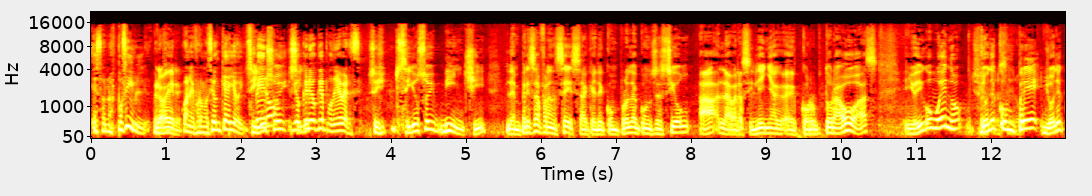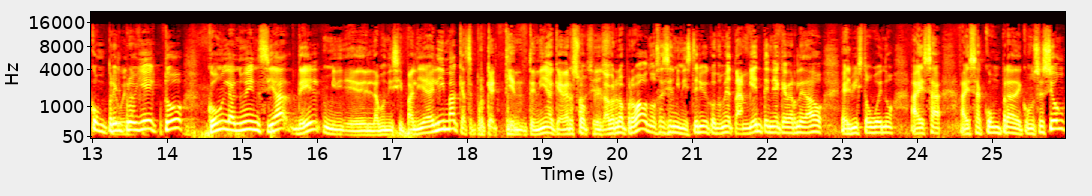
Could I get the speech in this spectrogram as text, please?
eso no es posible. Pero a ver, con la información que hay hoy. si yo pero yo, soy- si- creo que podría verse. Si, si yo soy Vinci, la empresa francesa que le compró la concesión a la brasileña eh, corruptora OAS, yo digo, bueno, yo le compré, yo le compré el proyecto con la anuencia del mi- de la Municipalidad de Lima, que hace, porque tien- tenía que haber so- haberlo aprobado. No sé si el Ministerio de Economía también tenía que haberle dado el visto bueno a esa, a esa compra de concesión.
